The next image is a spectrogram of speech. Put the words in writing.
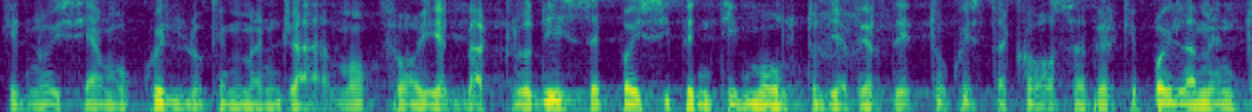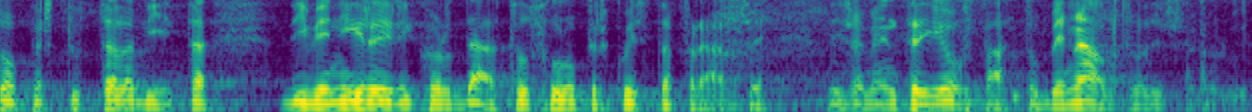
che noi siamo quello che mangiamo, Feuerbach lo disse e poi si pentì molto di aver detto questa cosa perché poi lamentò per tutta la vita di venire ricordato solo per questa frase, dice, mentre io ho fatto ben altro, diceva lui.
